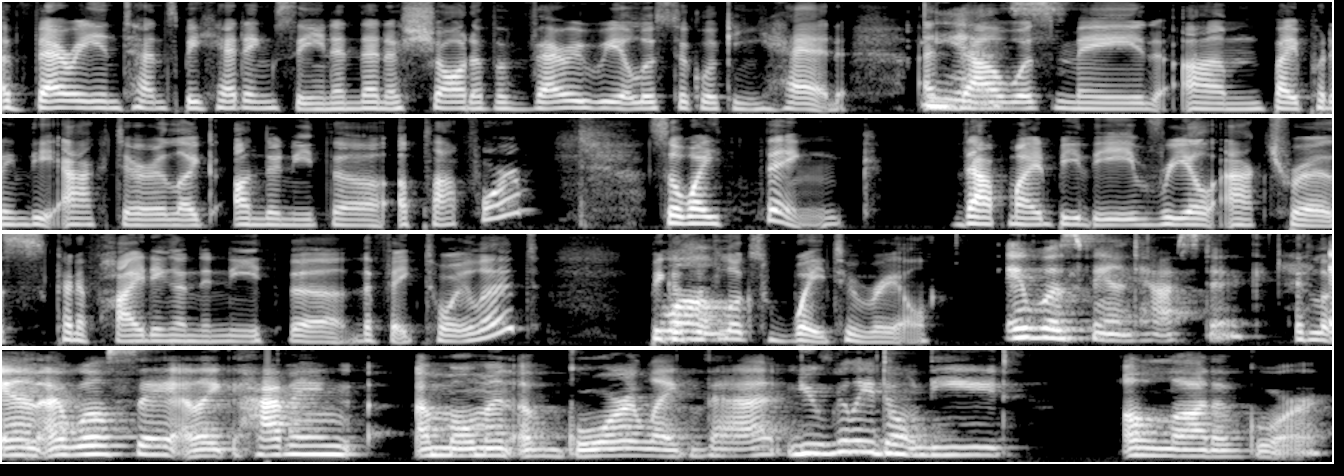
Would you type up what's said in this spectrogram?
a very intense beheading scene, and then a shot of a very realistic looking head, and that was made um by putting the actor like underneath a, a platform. So I think that might be the real actress kind of hiding underneath the the fake toilet because Well- it looks way too real. It was fantastic It looked And I will say, like having a moment of gore like that, you really don't need a lot of gore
